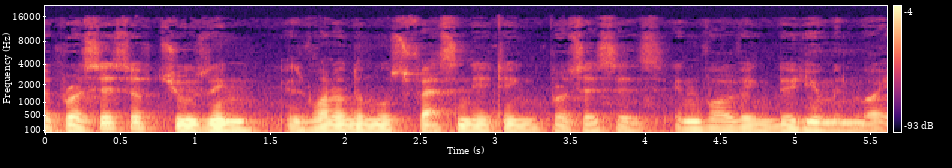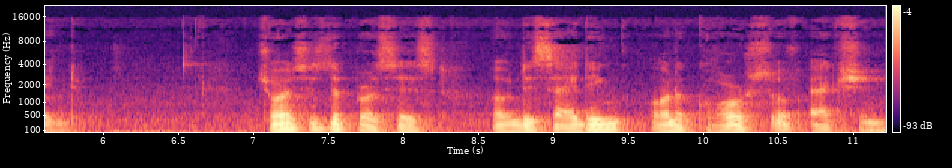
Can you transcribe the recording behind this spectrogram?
The process of choosing is one of the most fascinating processes involving the human mind. Choice is the process of deciding on a course of action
